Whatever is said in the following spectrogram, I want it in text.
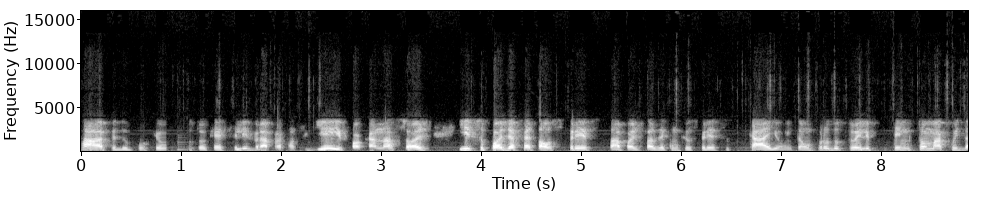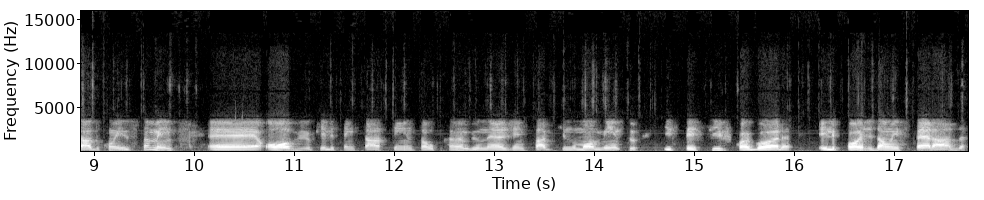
rápido, porque o produtor quer se livrar para conseguir e focar na soja, e isso pode afetar os preços, tá? Pode fazer com que os preços caiam. Então, o produtor ele tem que tomar cuidado com isso também. É óbvio que ele tem que estar atento ao câmbio, né? A gente sabe que no momento específico agora ele pode dar uma esperada,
